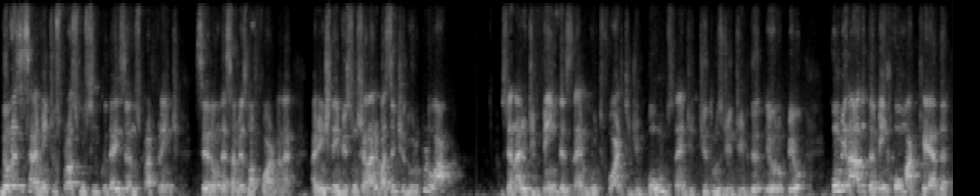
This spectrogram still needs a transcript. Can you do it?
não necessariamente os próximos cinco, dez anos para frente serão dessa mesma forma, né? A gente tem visto um cenário bastante duro por lá, um cenário de vendas, né, muito forte de bonds, né, de títulos de dívida europeu, combinado também com uma queda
